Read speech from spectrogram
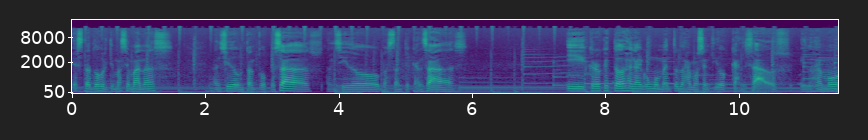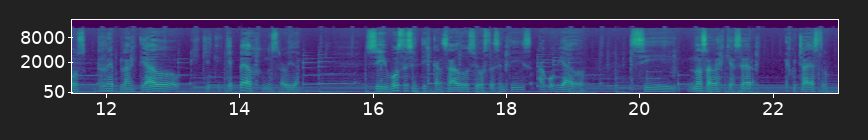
estas dos últimas semanas han sido un tanto pesadas, han sido bastante cansadas. Y creo que todos en algún momento nos hemos sentido cansados y nos hemos replanteado qué, qué, pedo con nuestra vida. Si vos te sentís cansado, si vos te sentís agobiado, si no sabes qué hacer, escucha esto.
